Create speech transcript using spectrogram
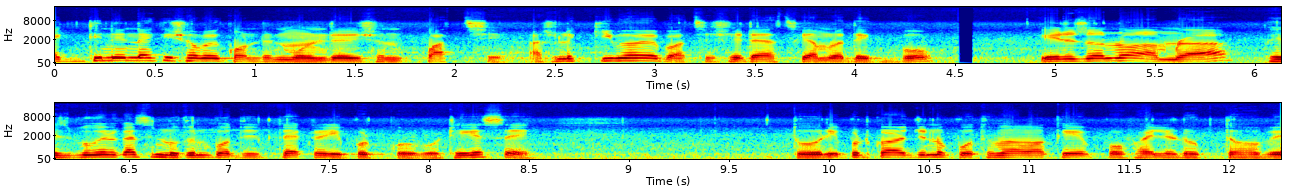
একদিনে নাকি সবাই কন্টেন্ট মনিটাইজেশন পাচ্ছে। আসলে কীভাবে পাচ্ছে সেটা আজকে আমরা দেখব। এর জন্য আমরা ফেসবুকের কাছে নতুন পদ্ধতিতে একটা রিপোর্ট করব, ঠিক আছে? তো রিপোর্ট করার জন্য প্রথমে আমাকে প্রোফাইলে ঢুকতে হবে।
